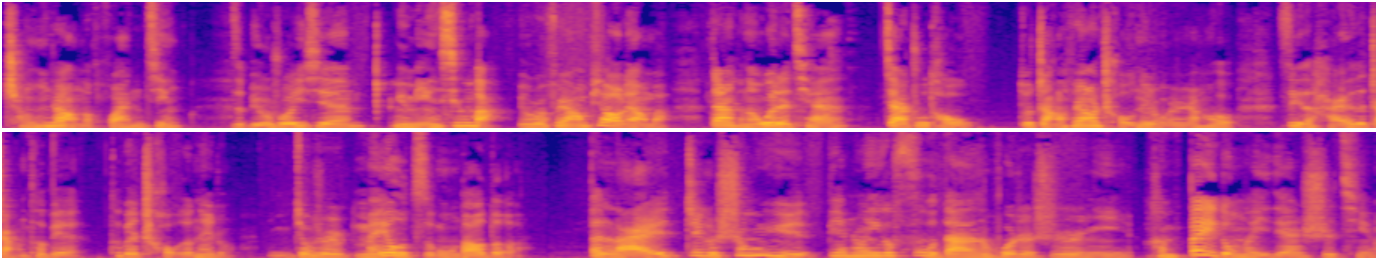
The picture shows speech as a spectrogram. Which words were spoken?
成长的环境。比如说一些女明星吧，比如说非常漂亮吧，但是可能为了钱嫁猪头，就长得非常丑那种人，然后自己的孩子长得特别特别丑的那种，就是没有子宫道德。本来这个生育变成一个负担，或者是你很被动的一件事情，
